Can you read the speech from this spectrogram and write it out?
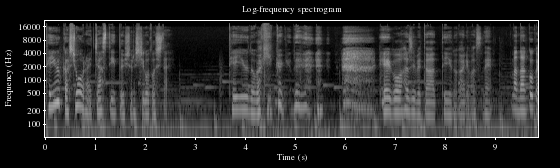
ていうか将来ジャスティンと一緒に仕事したいっていうのがきっかけで英語を始めたっていうのがありますねまあ何個か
